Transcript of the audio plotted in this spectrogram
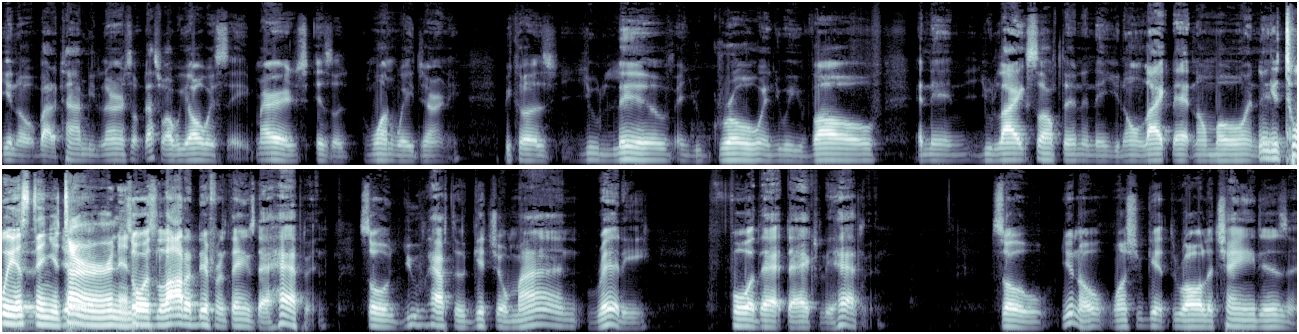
you know by the time you learn something that's why we always say marriage is a one way journey because you live and you grow and you evolve and then you like something and then you don't like that no more and You twist and you turn and so it's a lot of different things that happen. So you have to get your mind ready for that to actually happen. So you know once you get through all the changes and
